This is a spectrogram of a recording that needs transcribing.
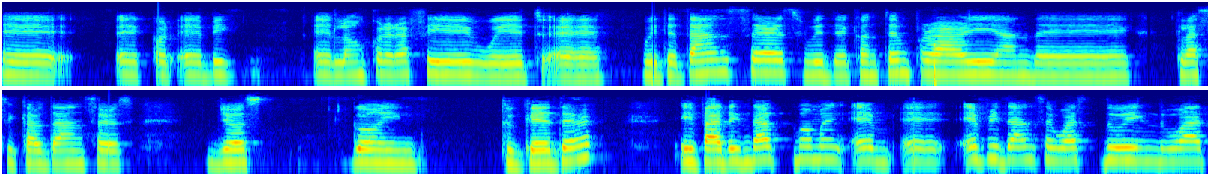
a, a, a big a long choreography with uh, with the dancers with the contemporary and the classical dancers just going together. Eh, but in that moment ev- eh, every dancer was doing what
